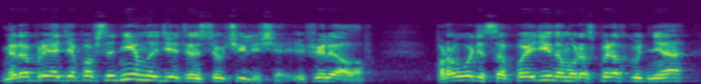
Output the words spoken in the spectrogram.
Мероприятия повседневной деятельности училища и филиалов проводятся по единому распорядку дня –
